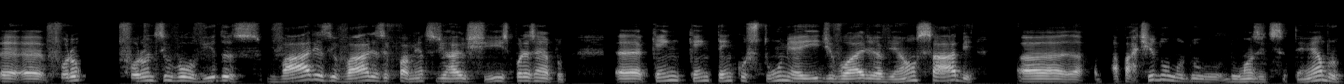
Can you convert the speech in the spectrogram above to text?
É, é, foram, foram desenvolvidos vários e vários equipamentos de raio-x. Por exemplo, é, quem, quem tem costume aí de voar de avião sabe, ah, a partir do, do, do 11 de setembro,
